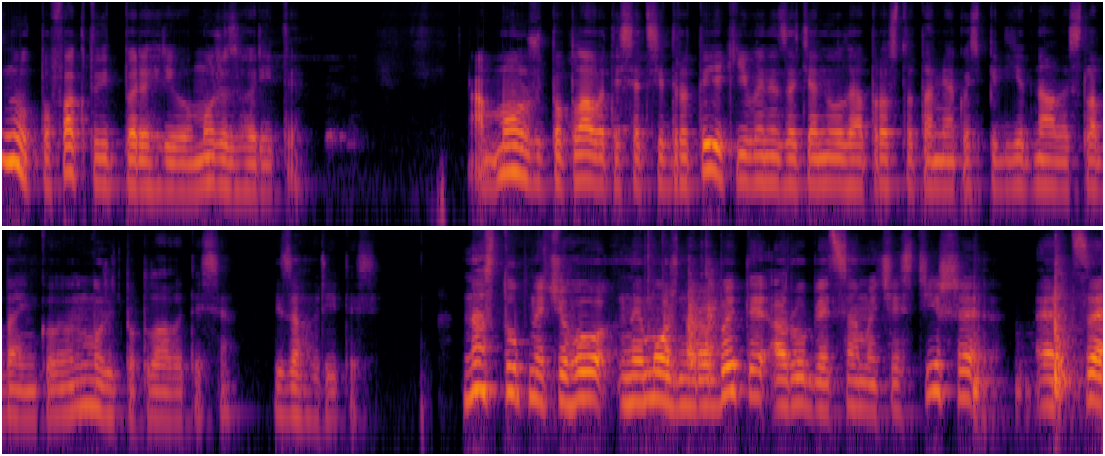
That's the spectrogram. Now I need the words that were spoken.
ну, по факту від перегріву може згоріти. А можуть поплавитися ці дроти, які ви не затягнули, а просто там якось під'єднали слабенько. Вони можуть поплавитися і загорітись. Наступне, чого не можна робити, а роблять саме частіше, е, це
